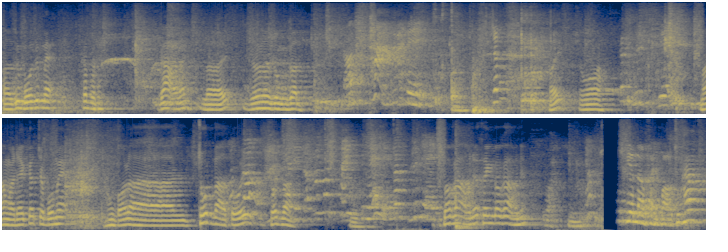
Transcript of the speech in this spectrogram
Ờ, giúp bố giúp mẹ. Cấp vào đây. Gạo đấy là ấy nó dùng dần đấy đúng dễ. mang vào đây cất cho bố mẹ. Không có là chốt vào tối chốt vào. Bao gạo vào nữa khênh bao gạo vào nữa. Kia là phải bỏ chỗ khác.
